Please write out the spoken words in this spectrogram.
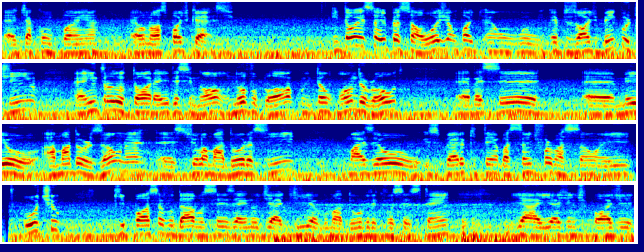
é, que acompanha o nosso podcast. Então é isso aí, pessoal. Hoje é um, é um, um episódio bem curtinho, é, introdutório aí desse no, novo bloco. Então, On the Road é, vai ser é, meio amadorzão, né? É, estilo amador assim. Mas eu espero que tenha bastante informação aí útil que possa ajudar vocês aí no dia a dia, alguma dúvida que vocês têm. E aí a gente pode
